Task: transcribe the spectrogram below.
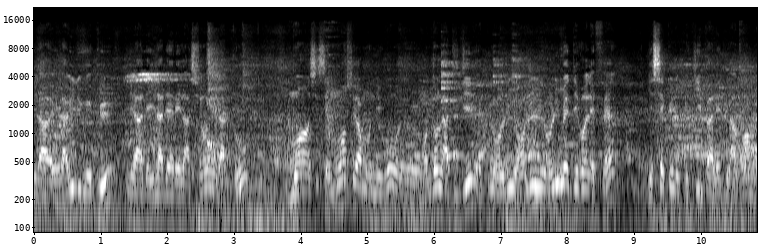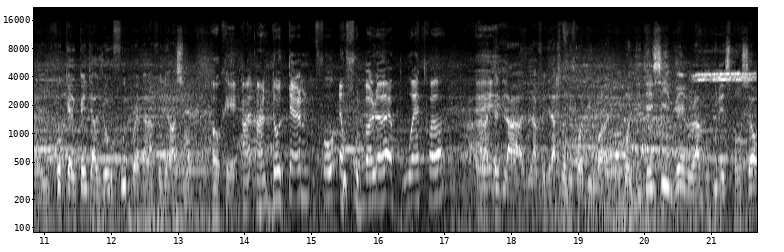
il a, eu du vécu, il a, des, il a des relations, il a tout. Moi, si c'est moi, suis à mon niveau, euh, on donne à Didier et puis on lui, on lui, met devant les faits. Je sais que le petit peut aller de l'avant, mais il faut quelqu'un qui a joué au foot pour être à la fédération. Ok. En, d'autres termes, il faut un footballeur pour être. À la tête de la, fédération du Côte d'Ivoire. Bon, Didier, s'il vient, il aura beaucoup de sponsors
